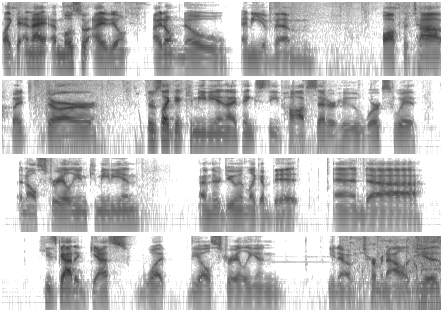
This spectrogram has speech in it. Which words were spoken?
like, and I most of I don't I don't know any of them off the top, but there are there's like a comedian I think Steve Hofstetter who works with an Australian comedian, and they're doing like a bit, and uh, he's got to guess what the Australian, you know, terminology is.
